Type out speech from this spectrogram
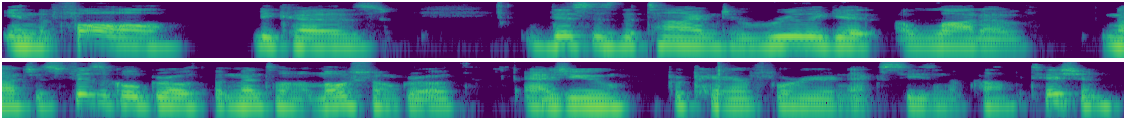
in the fall because this is the time to really get a lot of not just physical growth but mental and emotional growth as you prepare for your next season of competition.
